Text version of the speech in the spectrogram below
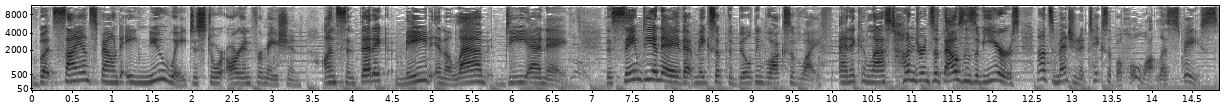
But science found a new way to store our information on synthetic, made in a lab DNA. The same DNA that makes up the building blocks of life, and it can last hundreds of thousands of years, not to mention it takes up a whole lot less space.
